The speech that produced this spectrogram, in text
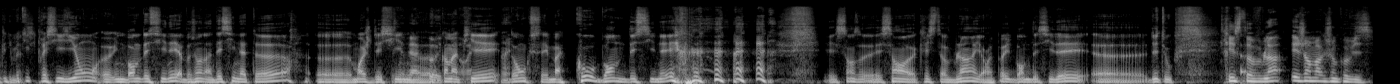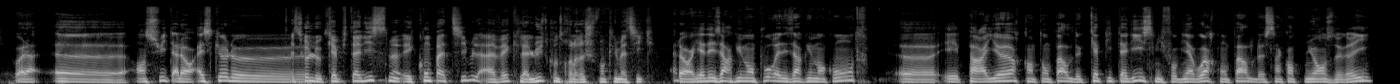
une climatique. petite précision, euh, une bande dessinée a besoin d'un dessinateur. Euh, moi, je dessine euh, comme un ouais. pied, Ouais. donc c'est ma co-bande dessinée. et sans, et sans Christophe Blain, il n'y aurait pas eu de bande dessinée euh, du tout. Christophe Blain et Jean-Marc Jancovici. Voilà. Euh, ensuite, alors, est-ce que le... Est-ce que le capitalisme est compatible avec la lutte contre le réchauffement climatique? Alors, il y a des arguments pour et des arguments contre. Euh, et par ailleurs, quand on parle de capitalisme, il faut bien voir qu'on parle de 50 nuances de gris.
